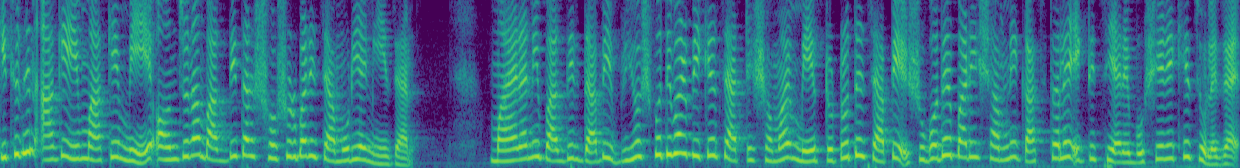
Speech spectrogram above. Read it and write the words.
কিছুদিন আগে মাকে মেয়ে অঞ্জনা বাগদি তার শ্বশুরবাড়ি জামুরিয়ায় নিয়ে যান। মায়ারানী বাগদির দাবি, বৃহস্পতিবার বিকেল চারটের সময় মেয়ের টোটোতে চাপিয়ে সুবোধের বাড়ির সামনে গাছতলায় একটি চেয়ারে বসিয়ে রেখে চলে যায়।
